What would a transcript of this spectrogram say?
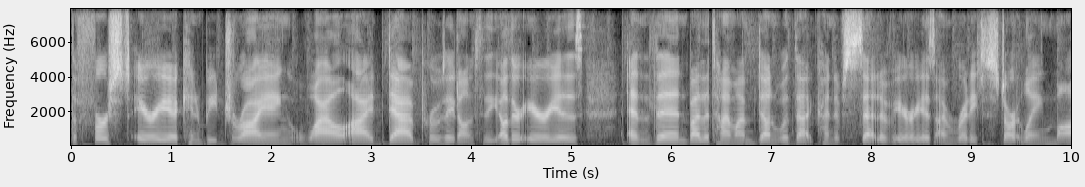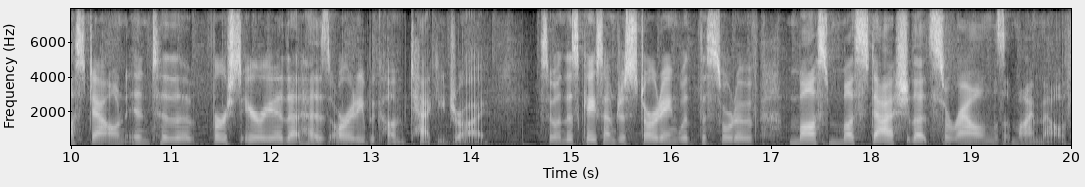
the first area can be drying while I dab Pros-Aide onto the other areas and then by the time I'm done with that kind of set of areas I'm ready to start laying moss down into the first area that has already become tacky dry. So in this case, I'm just starting with the sort of moss mustache that surrounds my mouth.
